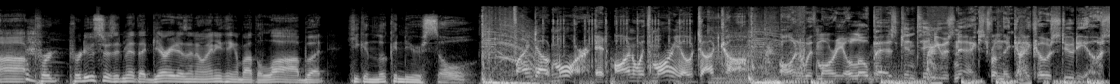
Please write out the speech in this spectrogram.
uh, pro- producers admit that Gary doesn't know anything about the law, but he can look into your soul. Find out more at OnWithMario.com. On with Mario Lopez continues next from the Geico Studios,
